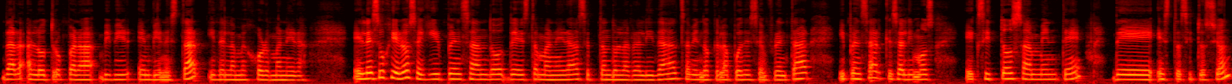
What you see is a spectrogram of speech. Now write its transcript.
dar al otro para vivir en bienestar y de la mejor manera. Eh, les sugiero seguir pensando de esta manera, aceptando la realidad, sabiendo que la puedes enfrentar y pensar que salimos exitosamente de esta situación,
